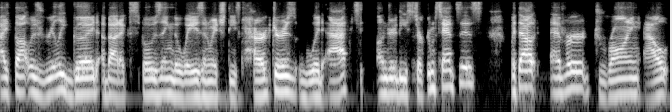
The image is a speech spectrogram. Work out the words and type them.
I thought was really good about exposing the ways in which these characters would act under these circumstances without ever drawing out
